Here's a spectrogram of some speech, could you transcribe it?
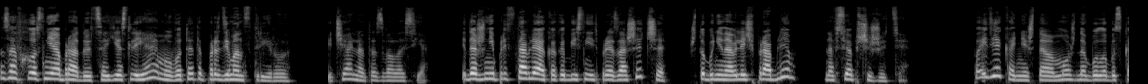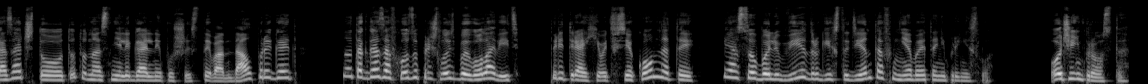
«Завхоз не обрадуется, если я ему вот это продемонстрирую», — печально отозвалась я и даже не представляю, как объяснить произошедшее, чтобы не навлечь проблем на все общежитие. По идее, конечно, можно было бы сказать, что тут у нас нелегальный пушистый вандал прыгает, но тогда завхозу пришлось бы его ловить, перетряхивать все комнаты, и особой любви других студентов мне бы это не принесло. «Очень просто»,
